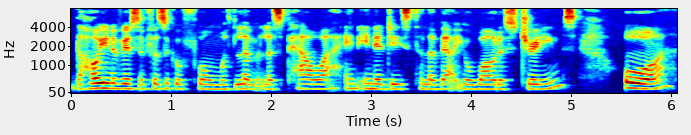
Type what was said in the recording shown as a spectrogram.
the whole universe in physical form with limitless power and energies to live out your wildest dreams, or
